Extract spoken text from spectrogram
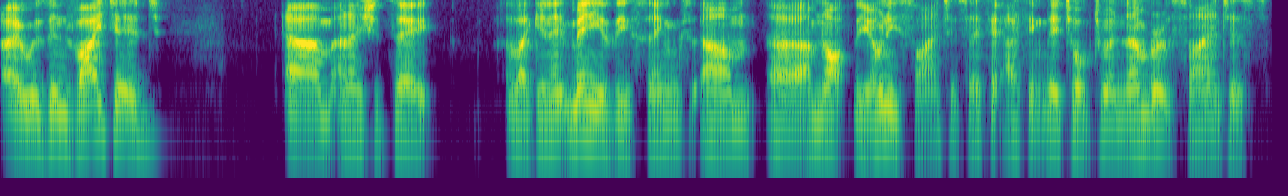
I was invited, um, and I should say like in many of these things, um, uh, I'm not the only scientist. I, th- I think they talk to a number of scientists,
